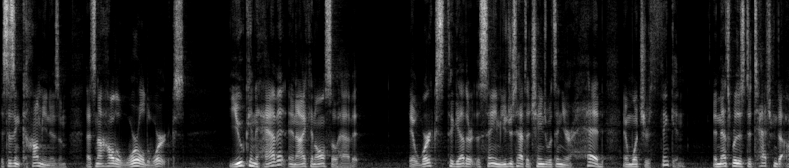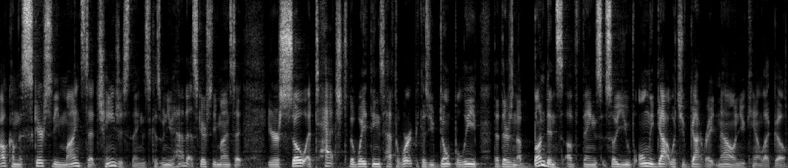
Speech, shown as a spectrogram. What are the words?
This isn't communism. That's not how the world works. You can have it, and I can also have it. It works together the same. You just have to change what's in your head and what you're thinking. And that's where this detachment to outcome, this scarcity mindset changes things. Because when you have that scarcity mindset, you're so attached to the way things have to work because you don't believe that there's an abundance of things. So you've only got what you've got right now and you can't let go.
